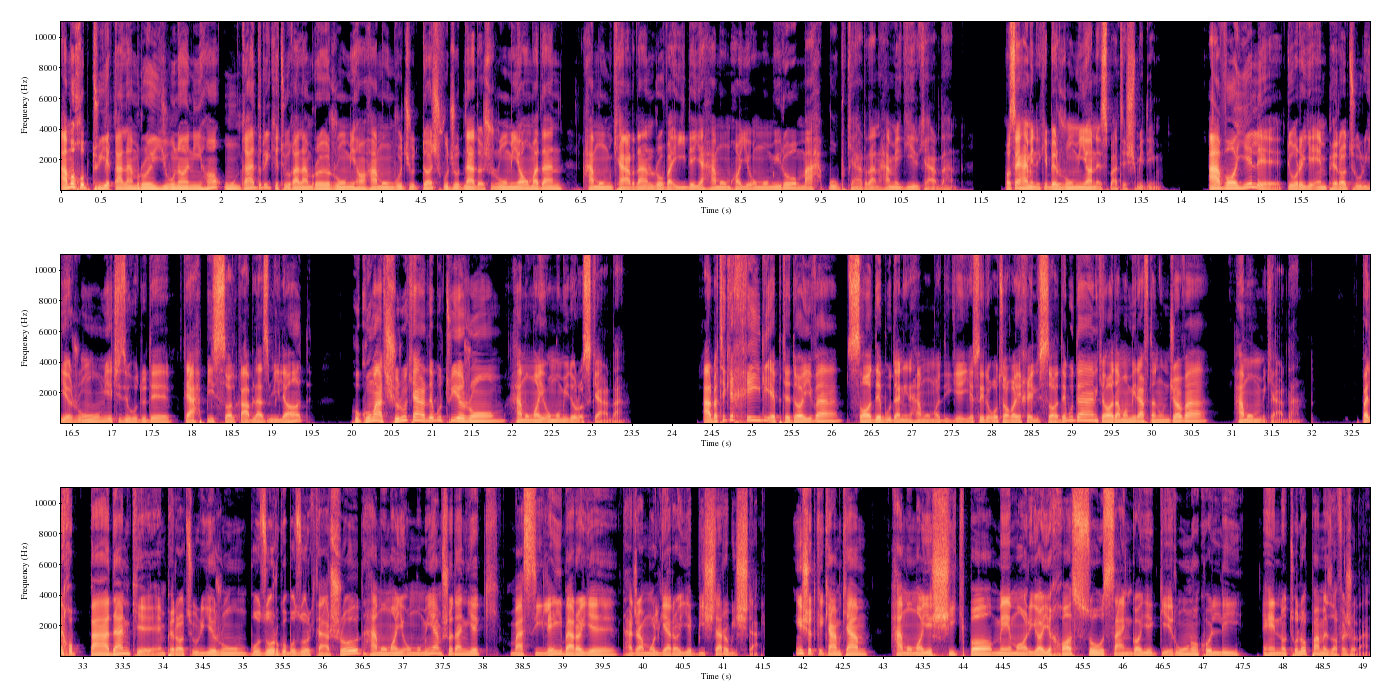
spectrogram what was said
اما خب توی قلم روی یونانی ها اونقدری که توی قلم روی رومی ها همون وجود داشت وجود نداشت. رومی ها اومدن هموم کردن رو و ایده هموم های عمومی رو محبوب کردن همه گیر کردن. واسه همینه که به رومیا نسبتش میدیم. اوایل دوره امپراتوری روم یه چیزی حدود ده 20 سال قبل از میلاد حکومت شروع کرده بود توی روم همومای عمومی درست کردن. البته که خیلی ابتدایی و ساده بودن این هموما دیگه. یه سری اتاقای خیلی ساده بودن که آدما می‌رفتن اونجا و هموم می‌کردن. ولی خب بعدن که امپراتوری روم بزرگ و بزرگتر شد همومای عمومی هم شدن یک وسیله‌ای برای تجملگرایی بیشتر و بیشتر. این شد که کم کم همومای شیک با معماریای خاص و سنگای گرون و کلی اهن و طلب هم اضافه شدن.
